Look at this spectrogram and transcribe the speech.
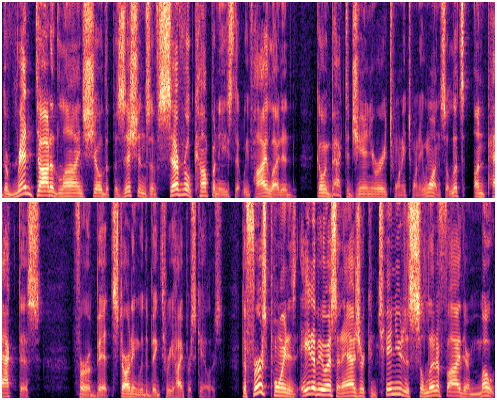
the red dotted lines show the positions of several companies that we've highlighted going back to January 2021. So let's unpack this for a bit, starting with the big three hyperscalers. The first point is AWS and Azure continue to solidify their moat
